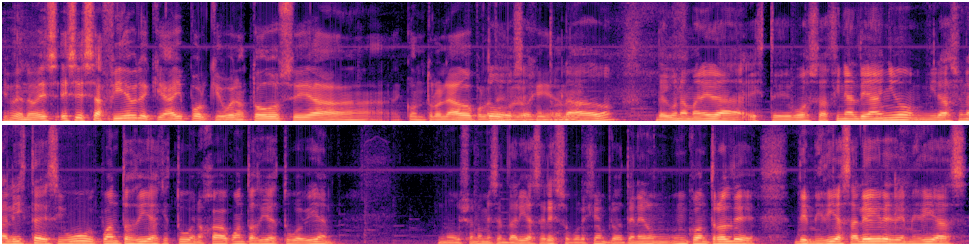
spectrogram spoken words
Y bueno, es, esa fiebre que hay porque, bueno, todo sea controlado por la todo Sea controlado. De alguna manera, este, vos a final de año mirás una lista y decís, uy, ¿cuántos días que estuve enojado? ¿Cuántos días estuve bien? No, yo no me sentaría a hacer eso, por ejemplo, tener un, control de, mis días alegres, de mis días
